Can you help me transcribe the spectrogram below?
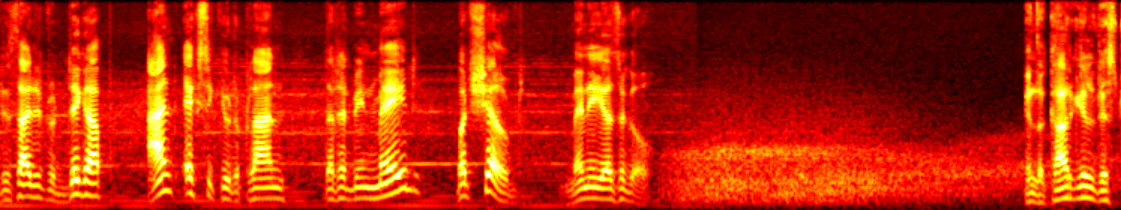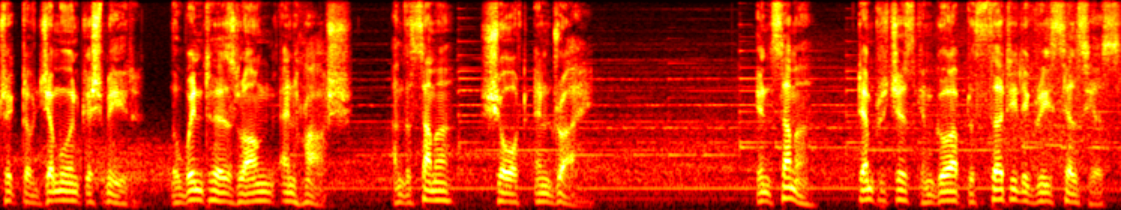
decided to dig up and execute a plan that had been made but shelved many years ago. In the Kargil district of Jammu and Kashmir, the winter is long and harsh, and the summer short and dry. In summer, temperatures can go up to 30 degrees Celsius.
